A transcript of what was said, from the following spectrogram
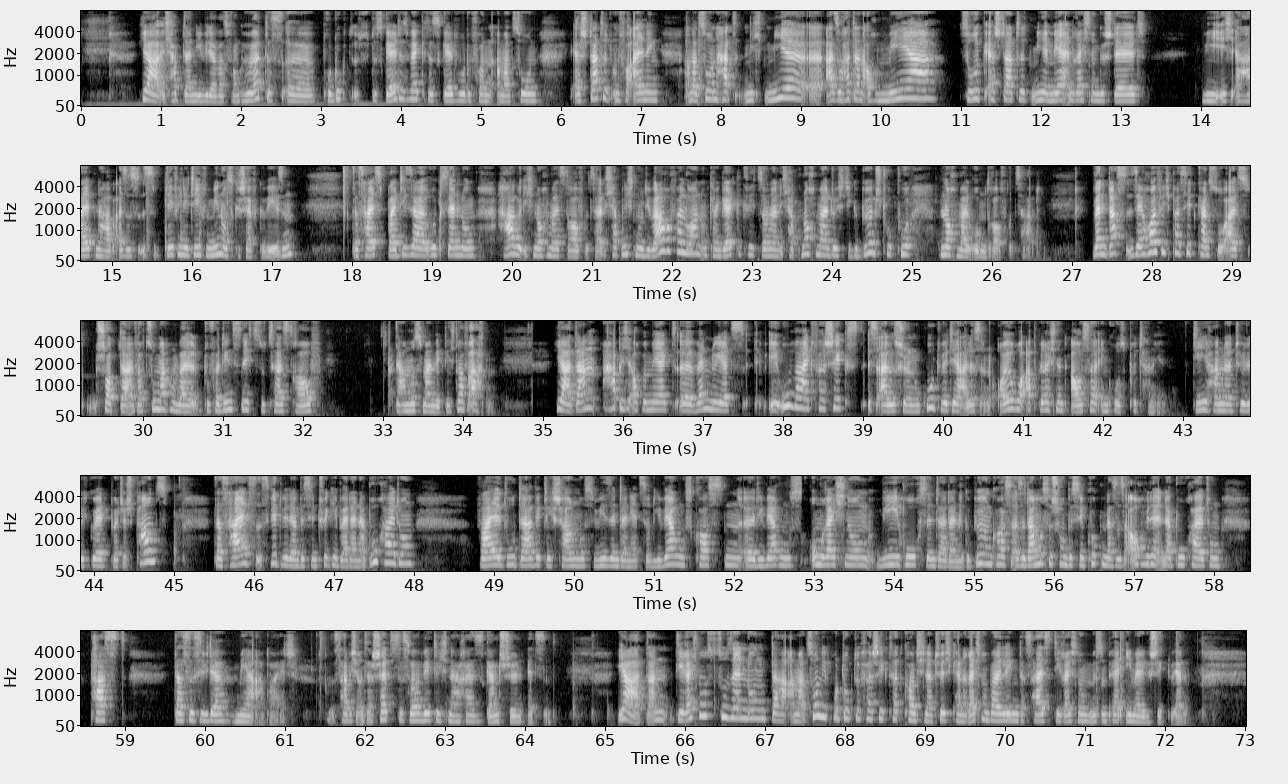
Ja, ich habe da nie wieder was von gehört. Das äh, Produkt, das Geld ist weg. Das Geld wurde von Amazon erstattet und vor allen Dingen Amazon hat nicht mir, äh, also hat dann auch mehr zurückerstattet, mir mehr in Rechnung gestellt, wie ich erhalten habe. Also es ist definitiv ein Minusgeschäft gewesen. Das heißt, bei dieser Rücksendung habe ich nochmals draufgezahlt. Ich habe nicht nur die Ware verloren und kein Geld gekriegt, sondern ich habe nochmal durch die Gebührenstruktur nochmal oben drauf gezahlt. Wenn das sehr häufig passiert, kannst du als Shop da einfach zumachen, weil du verdienst nichts, du zahlst drauf. Da muss man wirklich drauf achten. Ja, dann habe ich auch bemerkt, äh, wenn du jetzt EU-weit verschickst, ist alles schön und gut, wird ja alles in Euro abgerechnet, außer in Großbritannien. Die haben natürlich Great British Pounds. Das heißt, es wird wieder ein bisschen tricky bei deiner Buchhaltung, weil du da wirklich schauen musst, wie sind denn jetzt so die Währungskosten, äh, die Währungsumrechnung, wie hoch sind da deine Gebührenkosten. Also da musst du schon ein bisschen gucken, dass es auch wieder in der Buchhaltung passt. Das ist wieder mehr Arbeit. Das habe ich unterschätzt. Das war wirklich nachher ganz schön ätzend. Ja, dann die Rechnungszusendung. Da Amazon die Produkte verschickt hat, konnte ich natürlich keine Rechnung beilegen. Das heißt, die Rechnungen müssen per E-Mail geschickt werden.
